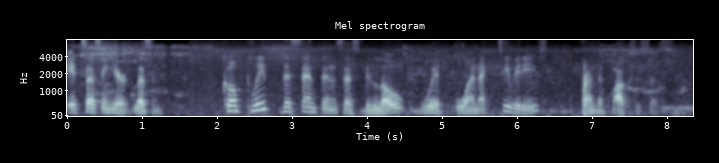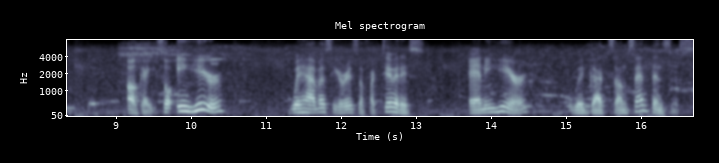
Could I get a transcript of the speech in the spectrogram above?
It says in here, listen. Complete the sentences below with one activities from the boxes. Okay, so in here, we have a series of activities. And in here, we got some sentences.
